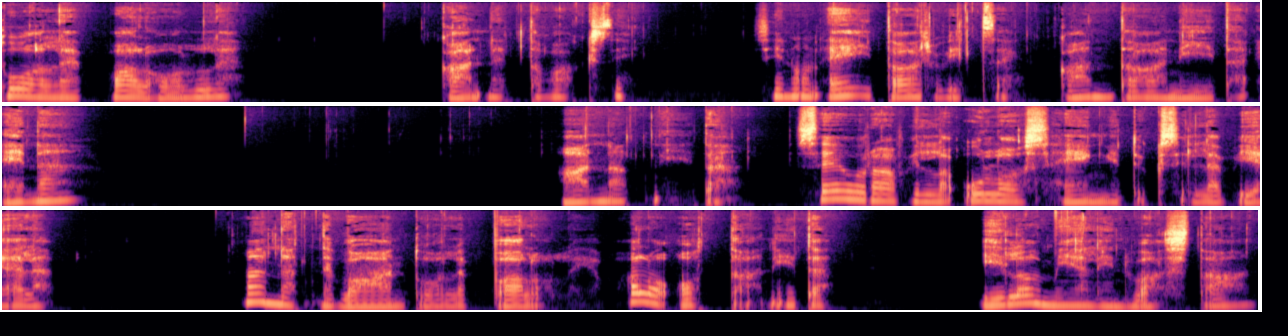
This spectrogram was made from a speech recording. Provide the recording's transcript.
tuolle valolle kannettavaksi. Sinun ei tarvitse kantaa niitä enää. Annat niitä seuraavilla uloshengityksillä vielä. Annat ne vaan tuolle valolle ja valo ottaa niitä ilomielin vastaan.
